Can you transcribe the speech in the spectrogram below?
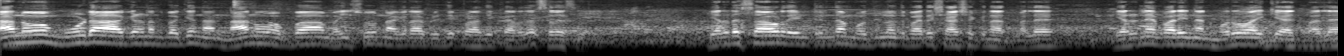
ನಾನು ಮೂಢ ಹಗರಣದ ಬಗ್ಗೆ ನಾನು ನಾನು ಒಬ್ಬ ಮೈಸೂರು ನಗರಾಭಿವೃದ್ಧಿ ಪ್ರಾಧಿಕಾರದ ಸದಸ್ಯ. ಎರಡು ಸಾವಿರದ ಎಂಟರಿಂದ ಮೊದಲನೇ ಬಾರಿ ಶಾಸಕನಾದಮೇಲೆ, ಎರಡನೇ ಬಾರಿ ನಾನು ಮರು ಆಯ್ಕೆ ಆದಮೇಲೆ,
